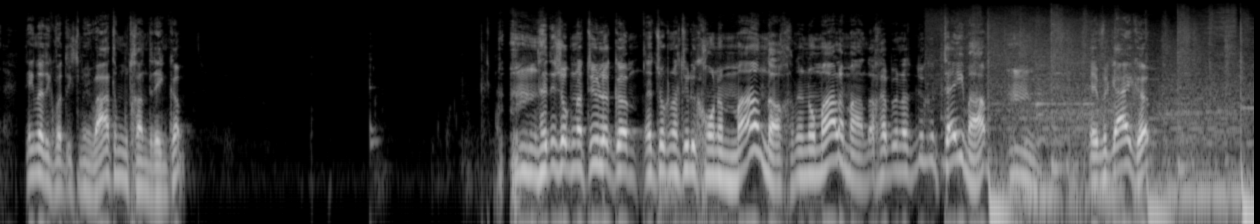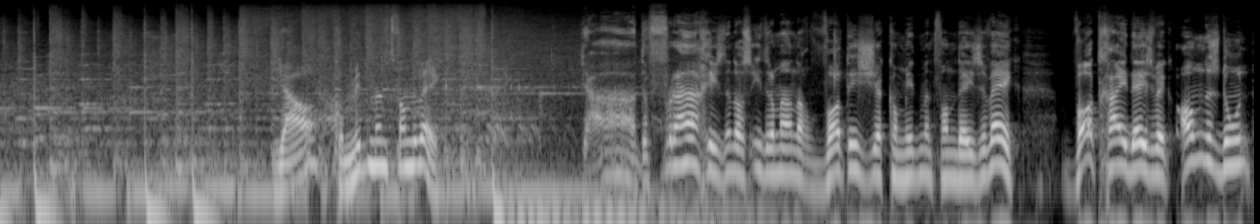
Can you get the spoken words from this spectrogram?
ik denk dat ik wat iets meer water moet gaan drinken. het is, ook natuurlijk, uh, het is ook natuurlijk gewoon een maandag. Een normale maandag hebben we natuurlijk een thema. Even kijken. Jouw commitment van de week. Ja, de vraag is, net als iedere maandag, wat is je commitment van deze week? Wat ga je deze week anders doen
